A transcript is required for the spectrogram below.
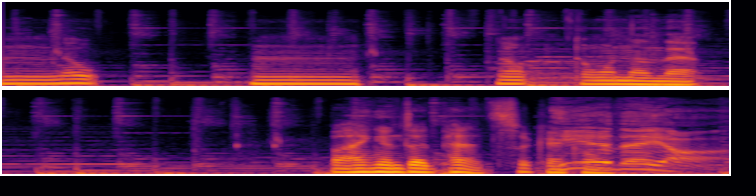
Mm, nope. Mm, nope. Don't want none of that. Buying undead pets. Okay, Here cool. they are.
